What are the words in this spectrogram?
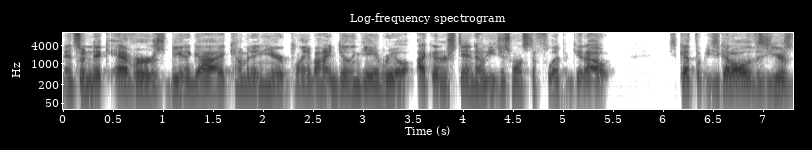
And so Nick Evers being a guy coming in here playing behind Dillon Gabriel, I can understand how he just wants to flip and get out. He's got the, he's got all of his years.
